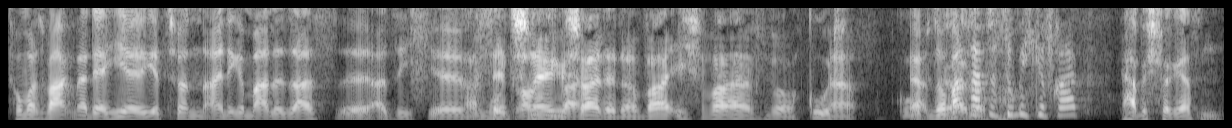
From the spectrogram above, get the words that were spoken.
Thomas Wagner, der hier jetzt schon einige Male saß, äh, als ich äh, Hast du jetzt schnell war. geschaltet. Da war ich war ja, gut. Ja. Gut. Ja. So, Ja, was hattest du mich gefragt? Habe ich vergessen.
